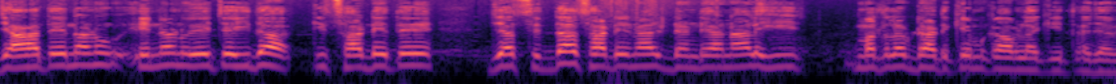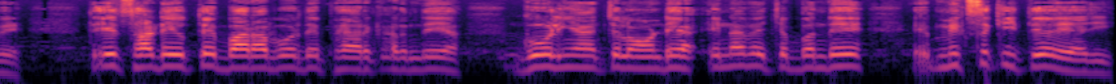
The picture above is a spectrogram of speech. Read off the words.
ਜਾਂ ਤੇ ਇਹਨਾਂ ਨੂੰ ਇਹਨਾਂ ਨੂੰ ਇਹ ਚਾਹੀਦਾ ਕਿ ਸਾਡੇ ਤੇ ਜਾਂ ਸਿੱਧਾ ਸਾਡੇ ਨਾਲ, ਡੰਡਿਆਂ ਨਾਲ ਹੀ ਮਤਲਬ ਡਟ ਕੇ ਮੁਕਾਬਲਾ ਕੀਤਾ ਜਾਵੇ। ਤੇ ਇਹ ਸਾਡੇ ਉੱਤੇ 12 ਬੋਰ ਦੇ ਫਾਇਰ ਕਰਨ ਦੇ ਆ, ਗੋਲੀਆਂ ਚਲਾਉਣ ਦੇ ਆ। ਇਹਨਾਂ ਵਿੱਚ ਬੰਦੇ ਮਿਕਸ ਕੀਤੇ ਹੋਏ ਆ ਜੀ।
